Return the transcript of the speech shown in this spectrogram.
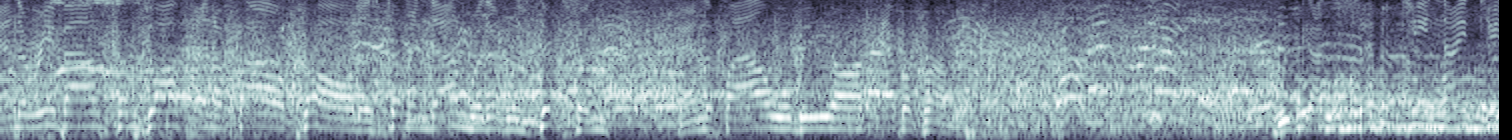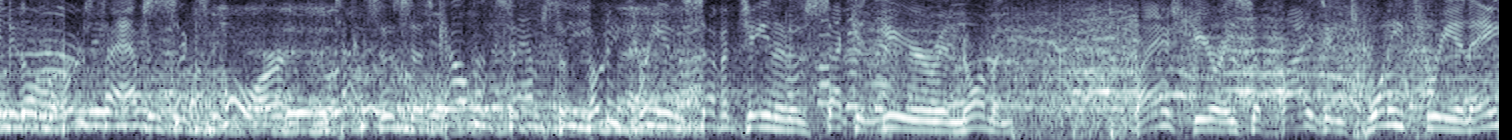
And the rebound comes off, and a foul called. As coming down with it was Dixon. And the foul will be on Abercrombie. We've got 17-19 to go first half, 6-4 Texas as Kelvin Sampson, 33 and 17 in his second year in Norman. Last year, a surprising 23 and 8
